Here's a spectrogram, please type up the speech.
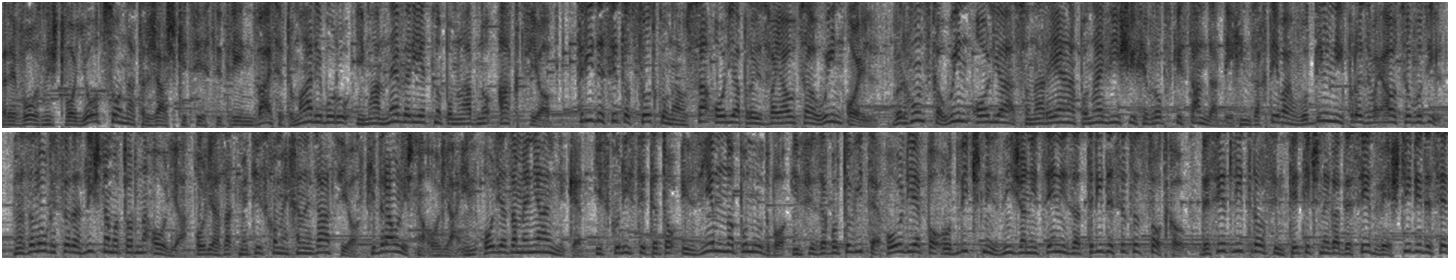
Prevozništvo Joco na Tržaški cesti 23 v Mariboru ima neverjetno pomladno akcijo. 30 odstotkov na vsa olja proizvajalca Win Oil. Vrhunska Win olja so narejena po najvišjih evropskih standardih in zahtevah vodilnih proizvajalcev vozil. Na zalogi so različna motorna olja, olja za kmetijsko mehanizacijo, hidravlična olja in olja za menjalnike. Izkoristite to izjemno ponudbo in si zagotovite olje po odlični znižani ceni za 30 odstotkov. 10 litrov sintetičnega 10V40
